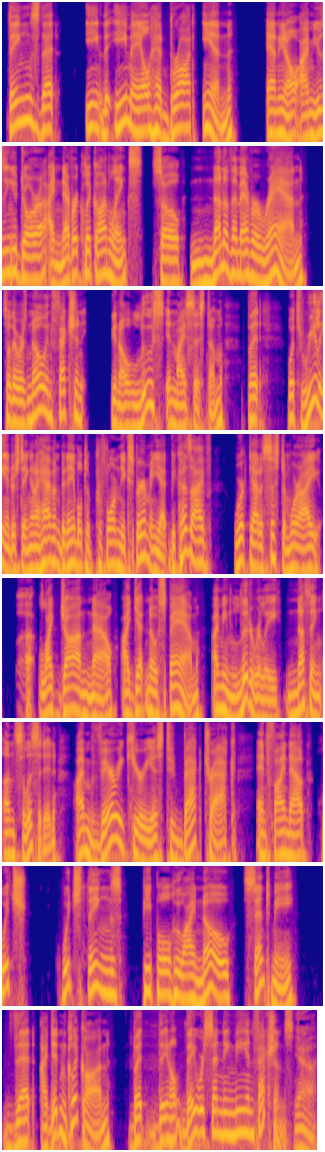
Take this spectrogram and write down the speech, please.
things that e- the email had brought in. And you know i'm using eudora. I never click on links. So none of them ever ran. So there was no infection you know loose in my system. But what's really interesting and i haven't been able to perform the experiment yet because i've worked out a system where i uh, like John now, I get no spam. I mean, literally nothing unsolicited. I'm very curious to backtrack and find out which which things people who I know sent me that I didn't click on, but they, you know they were sending me infections. Yeah.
